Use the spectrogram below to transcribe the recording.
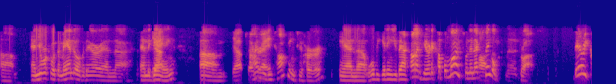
Um, and you're working with Amanda over there and uh, and the Yeah. gang. Um, Yep, I will be talking to her, and uh, we'll be getting you back on here in a couple months when the next Awesome. single uh, drops. Very cool.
